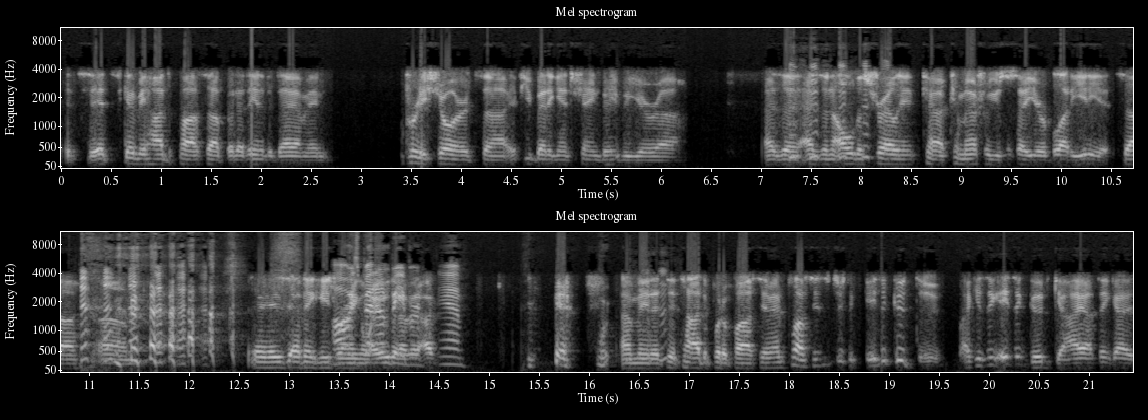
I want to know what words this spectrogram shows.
it's it's going to be hard to pass up. But at the end of the day, I mean, pretty sure it's uh, if you bet against Shane Bieber, you're uh, as a as an old Australian uh, commercial used to say, you're a bloody idiot. So um, I think he's Always running away with it. yeah. I mean, it's it's hard to put it past him, and plus, he's just a, he's a good dude. Like he's a he's a good guy. I think I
